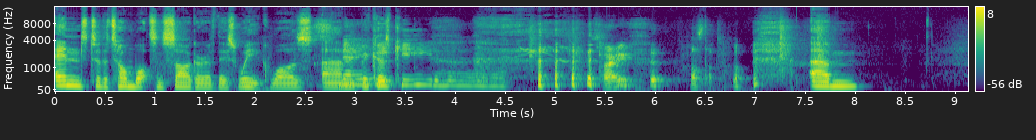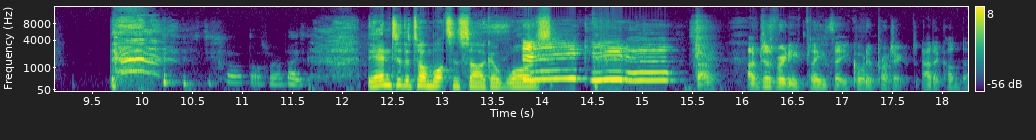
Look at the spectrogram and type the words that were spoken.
end to the Tom Watson saga of this week was um, because Sorry, I'll stop. The end to the Tom Watson saga was Snake Eater. Sorry, I'm just really pleased that you called it Project Anaconda.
